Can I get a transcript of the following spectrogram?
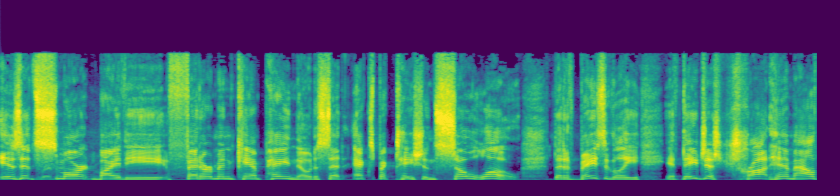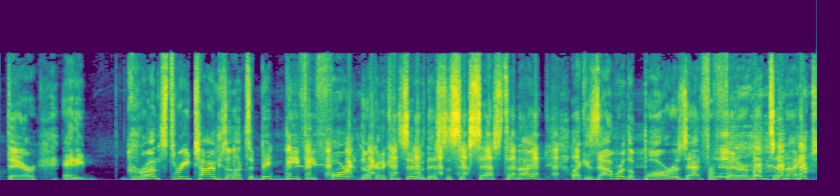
Is it smart by the Fetterman campaign though to set expectations so low that if basically if they just trot him out there and he grunts three times and lets a big beefy fart, they're going to consider this a success tonight? Like, is that where the bar is at for Fetterman tonight?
